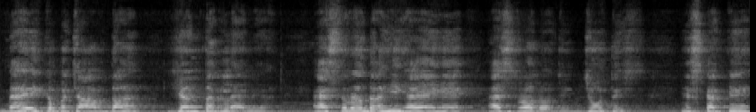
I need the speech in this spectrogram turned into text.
ਮੈਂ ਇੱਕ ਬਚਾਵ ਦਾ ਯੰਤਰ ਲੈ ਲਿਆ। ਇਸ ਤਰ੍ਹਾਂ ਦਾ ਹੀ ਹੈ ਇਹ ਐਸਟ੍ਰੋਲੋਜੀ ਜੋਤਿਸ਼। ਇਸ ਕਰਕੇ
